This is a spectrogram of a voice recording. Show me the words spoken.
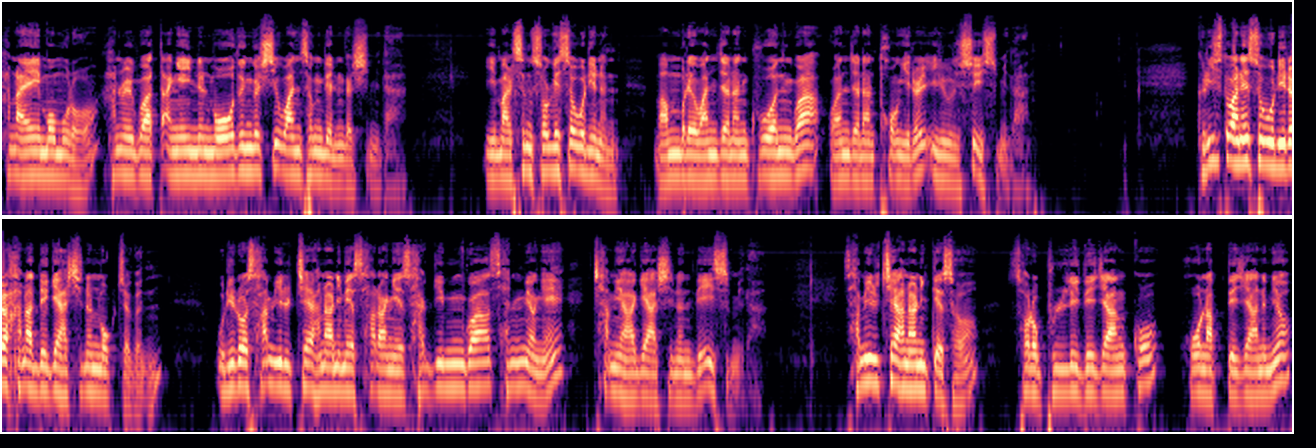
하나의 몸으로 하늘과 땅에 있는 모든 것이 완성되는 것입니다. 이 말씀 속에서 우리는 만물의 완전한 구원과 완전한 통일을 이룰 수 있습니다. 그리스도 안에서 우리를 하나 되게 하시는 목적은 우리로 삼일체 하나님의 사랑의 사귐과 생명에 참여하게 하시는 데 있습니다. 삼일체 하나님께서 서로 분리되지 않고 혼합되지 않으며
